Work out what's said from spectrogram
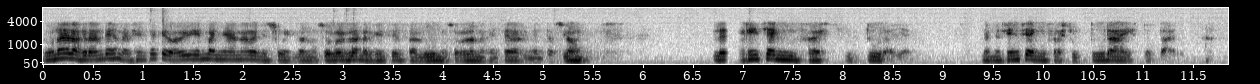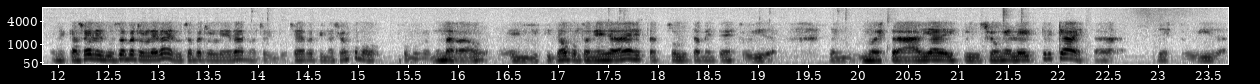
una de las grandes emergencias que va a vivir mañana Venezuela no solo es la emergencia de salud, no solo es la emergencia de alimentación, la emergencia en infraestructura, Jenny. La emergencia en infraestructura es total. En el caso de la industria petrolera, la industria petrolera, nuestra industria de refinación, como, como lo hemos narrado en distintas oportunidades, está absolutamente destruida. Nuestra área de distribución eléctrica está destruida.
